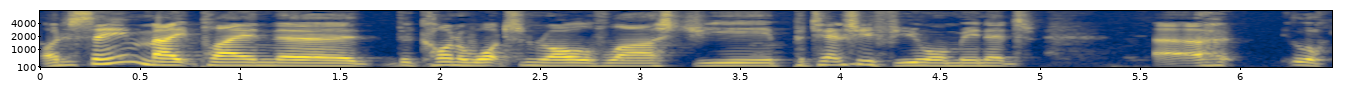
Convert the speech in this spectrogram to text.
I just see him mate playing the the Connor Watson role of last year, potentially a few more minutes. Uh, look,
